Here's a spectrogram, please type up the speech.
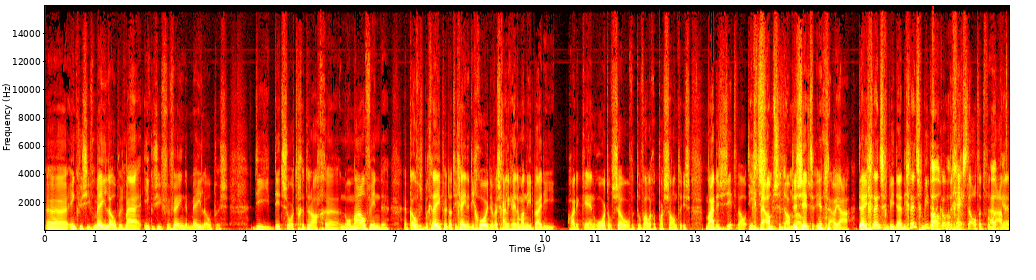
eh, inclusief meelopers, maar inclusief vervelende meelopers, die dit soort gedrag eh, normaal vinden. Heb ik overigens begrepen dat diegene die gooide waarschijnlijk helemaal niet bij die harde kern hoort of zo, of een toevallige passant is. Maar er zit wel Dicht iets... bij Amsterdam Er woont. zit, nou ja, de grensgebieden. hè. Die grensgebieden, Oh, daar komen oké. de gekste altijd vandaan. Oké, Hè?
